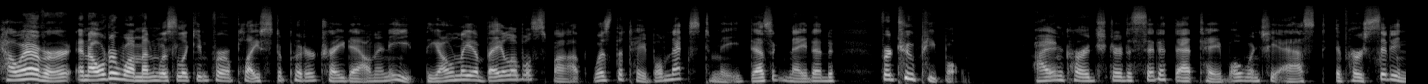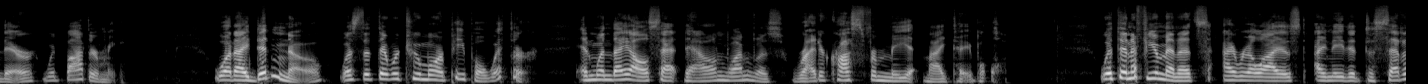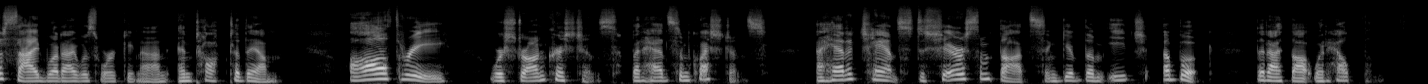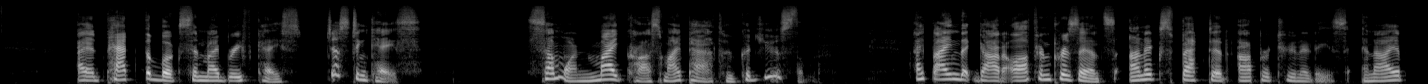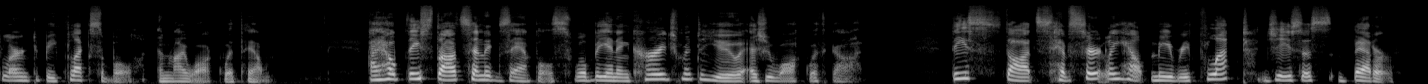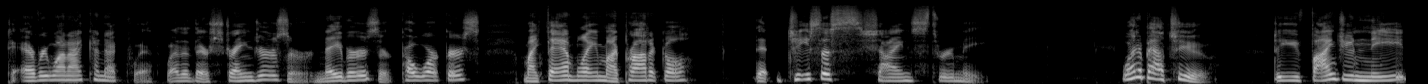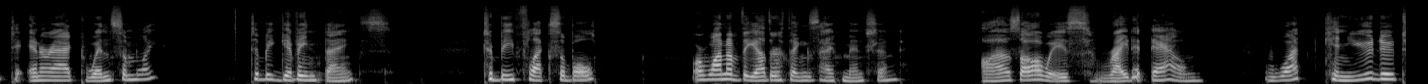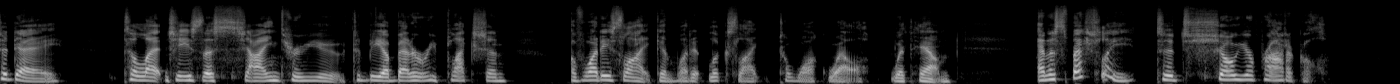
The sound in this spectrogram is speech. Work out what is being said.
However, an older woman was looking for a place to put her tray down and eat. The only available spot was the table next to me, designated for two people. I encouraged her to sit at that table when she asked if her sitting there would bother me. What I didn't know was that there were two more people with her, and when they all sat down, one was right across from me at my table. Within a few minutes, I realized I needed to set aside what I was working on and talk to them. All three were strong Christians, but had some questions. I had a chance to share some thoughts and give them each a book that I thought would help them. I had packed the books in my briefcase just in case someone might cross my path who could use them. I find that God often presents unexpected opportunities, and I have learned to be flexible in my walk with Him. I hope these thoughts and examples will be an encouragement to you as you walk with God. These thoughts have certainly helped me reflect Jesus better to everyone I connect with, whether they're strangers or neighbors or coworkers, my family, my prodigal, that Jesus shines through me. What about you? Do you find you need to interact winsomely? To be giving thanks? To be flexible? Or one of the other things I've mentioned? As always, write it down. What can you do today to let Jesus shine through you, to be a better reflection of what He's like and what it looks like to walk well with Him? And especially to show your prodigal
